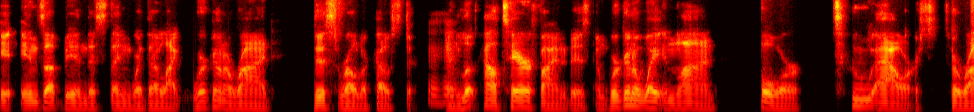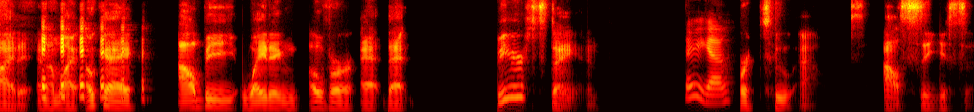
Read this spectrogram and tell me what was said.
it ends up being this thing where they're like we're gonna ride this roller coaster hmm and look how terrifying it is and we're gonna wait in line for two hours to ride it and i'm like okay i'll be waiting over at that beer stand there you go. for two hours i'll see you soon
